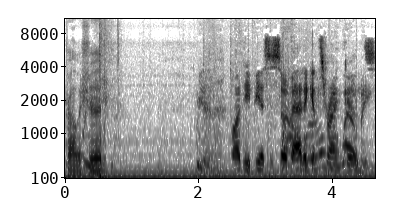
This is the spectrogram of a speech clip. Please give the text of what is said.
Probably should. Why DPS is so bad against rank goods.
